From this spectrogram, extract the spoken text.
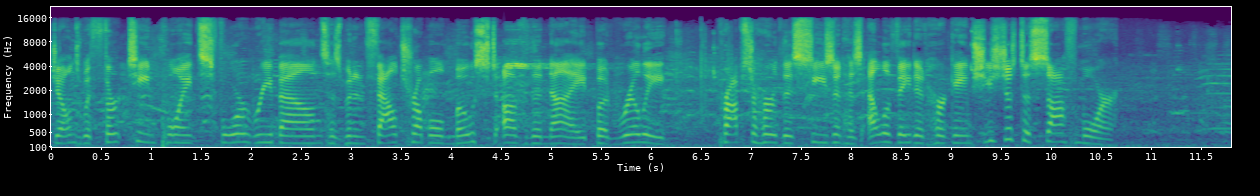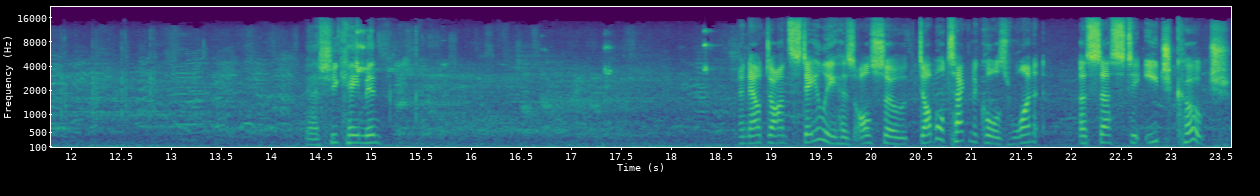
Jones with 13 points, four rebounds, has been in foul trouble most of the night, but really props to her this season, has elevated her game. She's just a sophomore. Yeah, she came in. And now Dawn Staley has also double technicals, one assessed to each coach.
